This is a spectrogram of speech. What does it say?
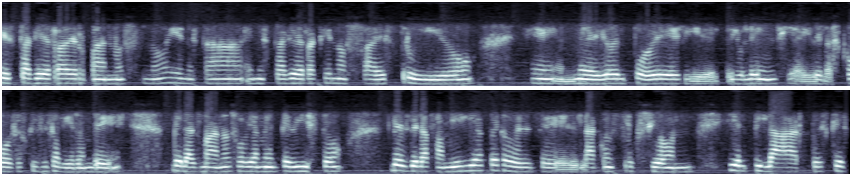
esta guerra de hermanos, ¿no? Y en esta, en esta guerra que nos ha destruido en medio del poder y de violencia y de las cosas que se salieron de, de las manos, obviamente visto desde la familia, pero desde la construcción y el pilar, pues que es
